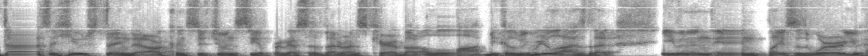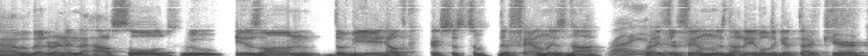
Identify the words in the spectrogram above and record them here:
that's a huge thing that our constituency of progressive veterans care about a lot because we realize that even in, in places where you have a veteran in the household who is on the VA healthcare system, their family is not right. Right, their family is not able to get that care,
